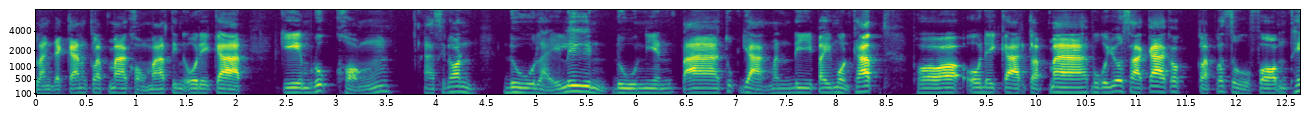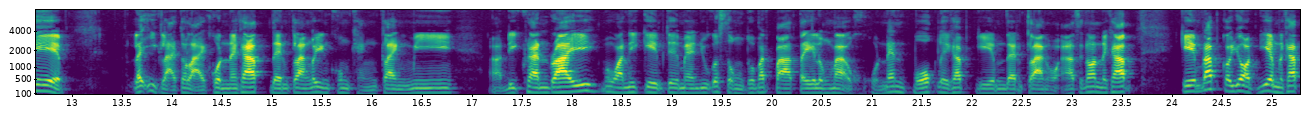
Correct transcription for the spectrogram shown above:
หลังจากการกลับมาของมาตินโอเดกาดเกมรุกของอาร์เซนอลดูไหลลื่น ดูเนียนตาทุกอย่างมันดีไปหมดครับ พอโอเดกาดกลับมาบุโกโยซาก้าก็กลับเข้าสู่ฟอร์มเทพ และอีกหลายต่อหลายคนนะครับ แดนกลางก็ยังคงแข็งแกร่งมี ดีแครนไรท์เมื่อวานนี้เกมเจอแมนยูก็ส่งโทมัสปาเตลงมา โอ้โห แน่นโป๊กเลยครับ เกมแดนกลางของอาร์เซนอลนะครับ เกมรับก็ยอดเยี่ยมนะครับ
